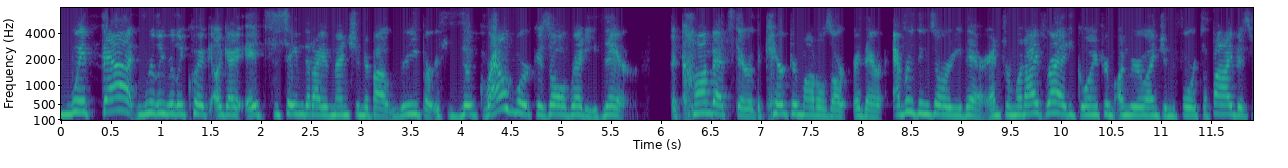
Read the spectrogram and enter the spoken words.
with that really really quick like I, it's the same that i mentioned about rebirth the groundwork is already there the combat's there the character models are, are there everything's already there and from what i've read going from unreal engine 4 to 5 is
